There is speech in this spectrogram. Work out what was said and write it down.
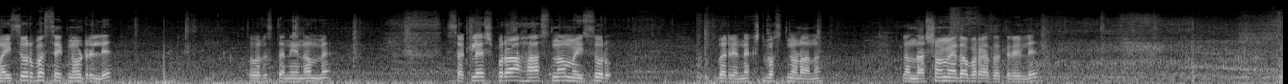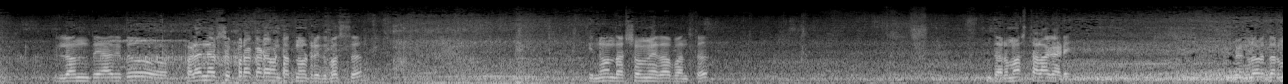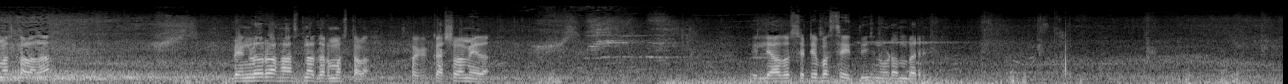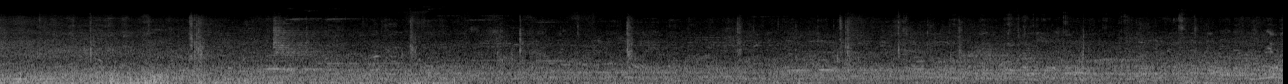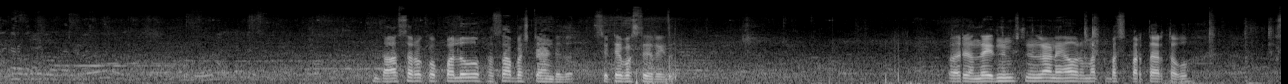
ಮೈಸೂರು ಬಸ್ ಐತಿ ನೋಡ್ರಿ ಇಲ್ಲಿ. ತೋರಿಸ್ತಾನೆ ಇನ್ನೊಮ್ಮೆ. ಸಕಲೇಶ್ಪುರ, ಹಾಸನ, ಮೈಸೂರು. ಬರ್ರಿ ನೆಕ್ಸ್ಟ್ ಬಸ್ ನೋಡೋಣ. ಇಲ್ಲೊಂದು ಅಶ್ವಮೇಧ ಬರತ್ತೈತಿ ರೀ ಇಲ್ಲಿ. ಇಲ್ಲೊಂದು ಯಾವುದಿದು ಹೊಳೆ ನರಸೀಪುರ ಕಡೆ ಹೊಂಟತ್ ನೋಡ್ರಿ ಇದು ಬಸ್ ಇನ್ನೊಂದು ಅಶ್ವಮೇಧ ಬಂತು. ಧರ್ಮಸ್ಥಳ ಗಾಡಿ. ಬೆಂಗಳೂರು ಧರ್ಮಸ್ಥಳನ ಬೆಂಗಳೂರು ಹಾಸನ ಧರ್ಮಸ್ಥಳ. ಪಕ್ಕಕ್ಕೆ ಅಶ್ವಮೇಧ. ಇಲ್ಲಿ ಯಾವುದೋ ಸಿಟಿ ಬಸ್ ಐತಿ ನೋಡಂಬರ್ರಿ ದಾಸರಕೊಪ್ಪಲು ಹೊಸ ಬಸ್ ಸ್ಟ್ಯಾಂಡ್ ಇದು, ಸಿಟಿ ಬಸ್ ಇರಿ ಇದು. ಬರ್ರಿ, ಒಂದು ಐದು ನಿಮಿಷ ನಿಲ್ಲೋಣ ಅವ್ರು ಮತ್ತೆ ಬಸ್ ಬರ್ತಾ ಇರ್ತಾವೆ.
